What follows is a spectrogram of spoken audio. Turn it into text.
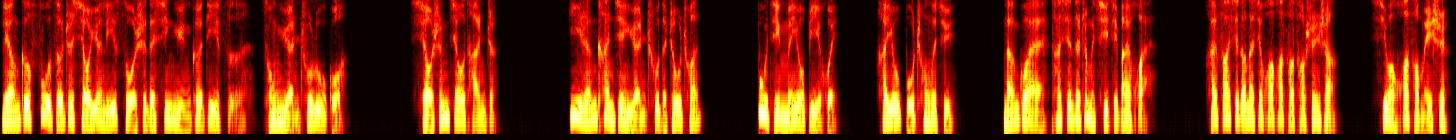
两个负责这小院里琐事的星陨阁弟子从远处路过，小声交谈着。一人看见远处的周川，不仅没有避讳。还有补充了句：“难怪他现在这么气急败坏，还发泄到那些花花草草身上。希望花草没事。”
